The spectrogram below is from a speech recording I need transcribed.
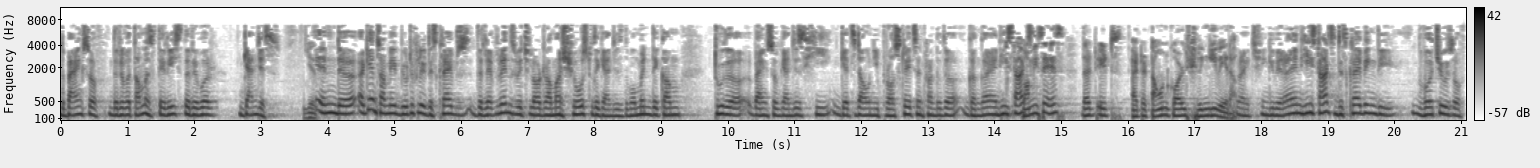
the banks of the river Tamas, they reach the river Ganges. Yes. And uh, again, Swami beautifully describes the reverence which Lord Rama shows to the Ganges. The moment they come to the banks of Ganges, he gets down, he prostrates in front of the Ganga and he starts... Swami says that it's at a town called Shringivera. Right, Shingivera. And he starts describing the virtues of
